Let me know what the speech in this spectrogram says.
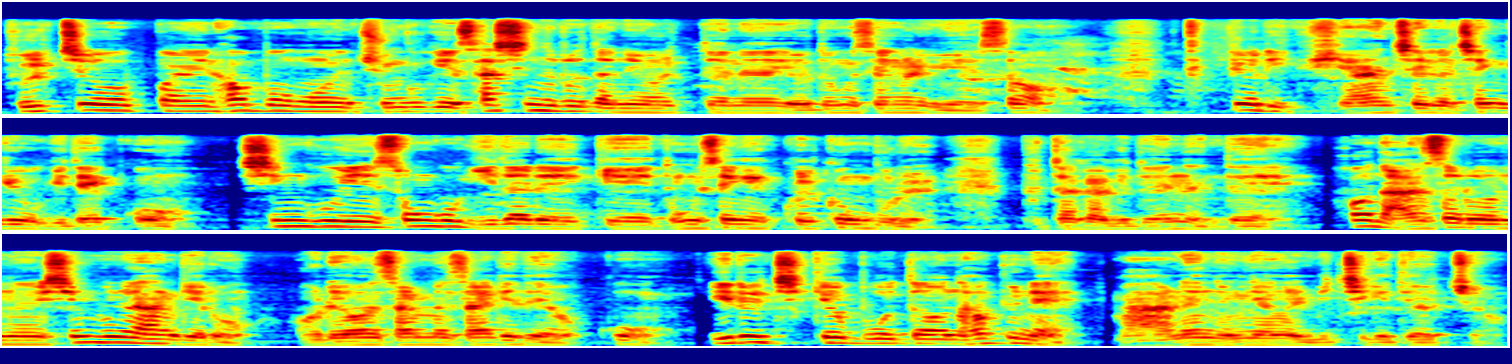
둘째 오빠인 허봉은 중국에 사신으로 다녀올 때는 여동생을 위해서 특별히 귀한 책을 챙겨오기도 했고 친구인 송곡 이달에게 동생의 글 공부를 부탁하기도 했는데 허난서로는 신분의 한계로 어려운 삶을 살게 되었고 이를 지켜보던 허균에 많은 영향을 미치게 되었죠.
